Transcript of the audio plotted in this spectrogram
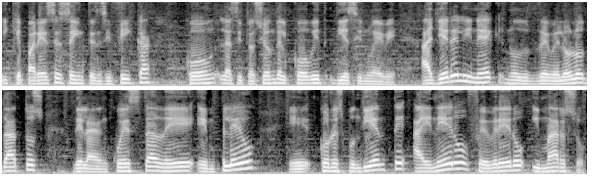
y que parece se intensifica con la situación del COVID-19. Ayer el INEC nos reveló los datos de la encuesta de empleo eh, correspondiente a enero, febrero y marzo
